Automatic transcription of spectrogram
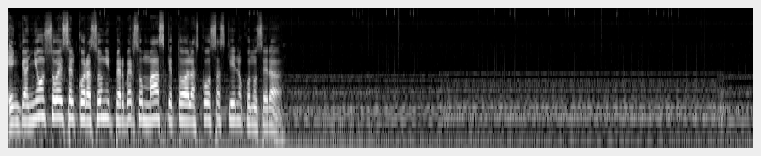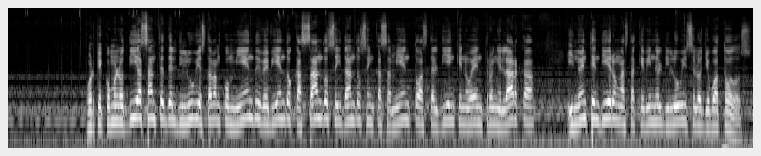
Engañoso es el corazón y perverso más que todas las cosas, ¿quién lo conocerá? Porque como los días antes del diluvio estaban comiendo y bebiendo, casándose y dándose en casamiento hasta el día en que no entró en el arca y no entendieron hasta que vino el diluvio y se los llevó a todos.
